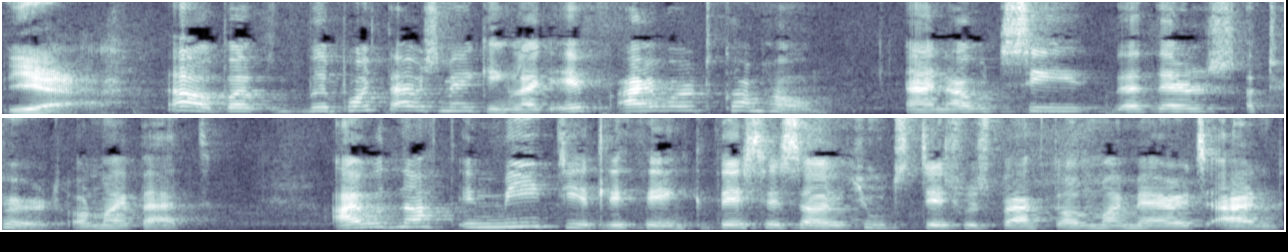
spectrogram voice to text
yeah. Oh, but the point I was making, like if I were to come home and I would see that there's a turd on my bed, I would not immediately think this is a huge disrespect on my marriage and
